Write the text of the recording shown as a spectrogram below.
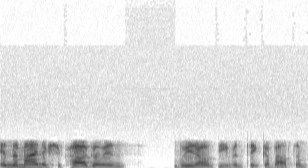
In the mind of Chicagoans, we don't even think about them.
